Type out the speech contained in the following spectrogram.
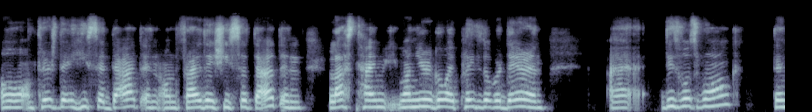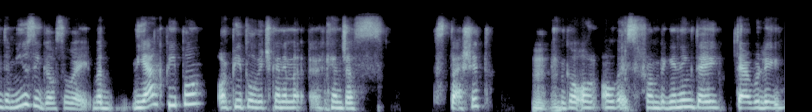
oh on thursday he said that and on friday she said that and last time one year ago i played it over there and I, this was wrong then the music goes away. But young people or people which can can just splash it hmm can go al- always from beginning they they're really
